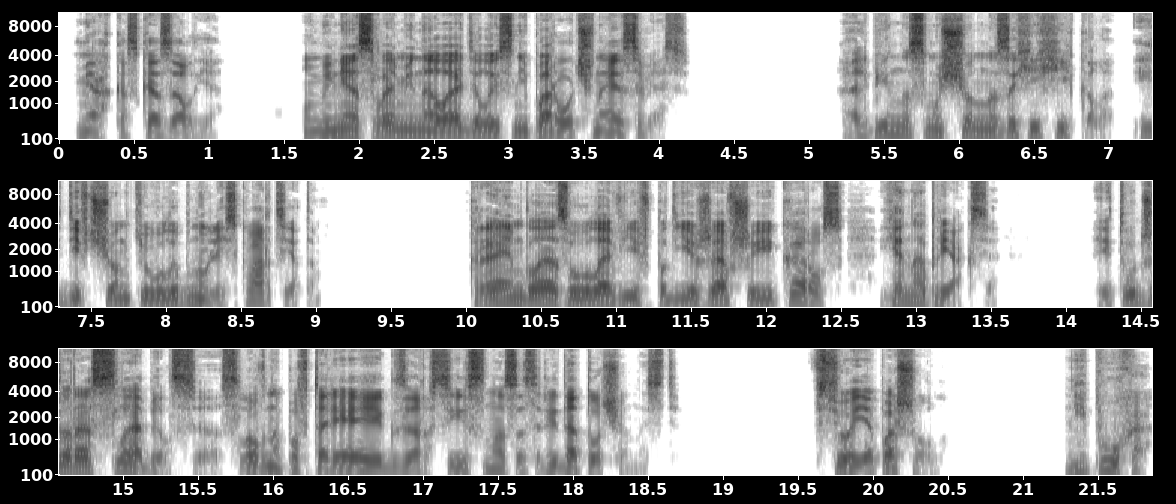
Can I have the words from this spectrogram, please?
— мягко сказал я. «У меня с вами наладилась непорочная связь». Альбина смущенно захихикала, и девчонки улыбнулись квартетом. Краем глаза уловив подъезжавший Икарус, я напрягся. И тут же расслабился, словно повторяя экзорсис на сосредоточенность. «Все, я пошел». «Не пуха!»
